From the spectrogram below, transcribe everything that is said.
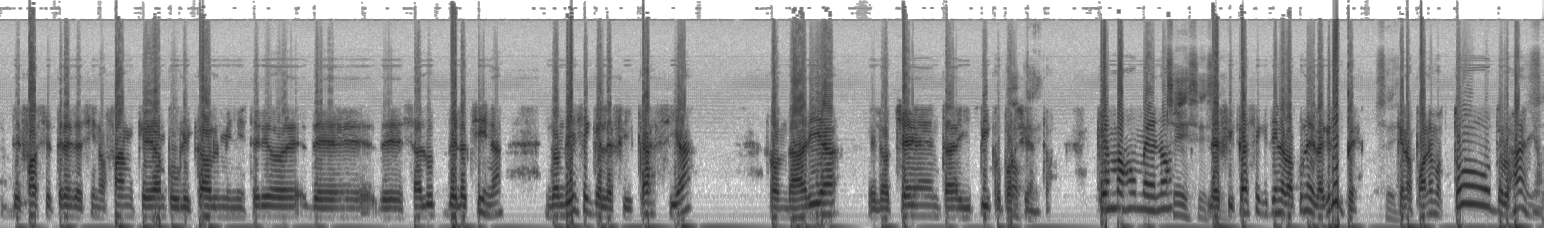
de fase 3 de Sinopharm que han publicado el Ministerio de, Salud de la China, donde dice que la eficacia rondaría el 80 y pico por ciento, que es más o menos la eficacia que tiene la vacuna de la gripe, que nos ponemos todos los años.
